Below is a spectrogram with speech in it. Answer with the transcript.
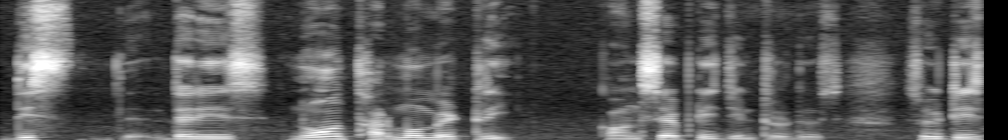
this there is no thermometry concept is introduced. So, it is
